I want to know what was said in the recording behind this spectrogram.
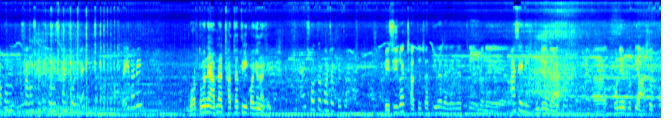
রকম সাংস্কৃতিক অনুষ্ঠান চলবে। তো এইভাবেই। বর্তমানে আপনার ছাত্রছাত্রী কজন আছে? সত্তর পঁচাত্তর জন। বেশিরভাগ ছাত্রছাত্রীরা দেখা যাচ্ছে মানে আসেনি। স্টুডেন্টরা ফোনের প্রতি আসক্ত।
